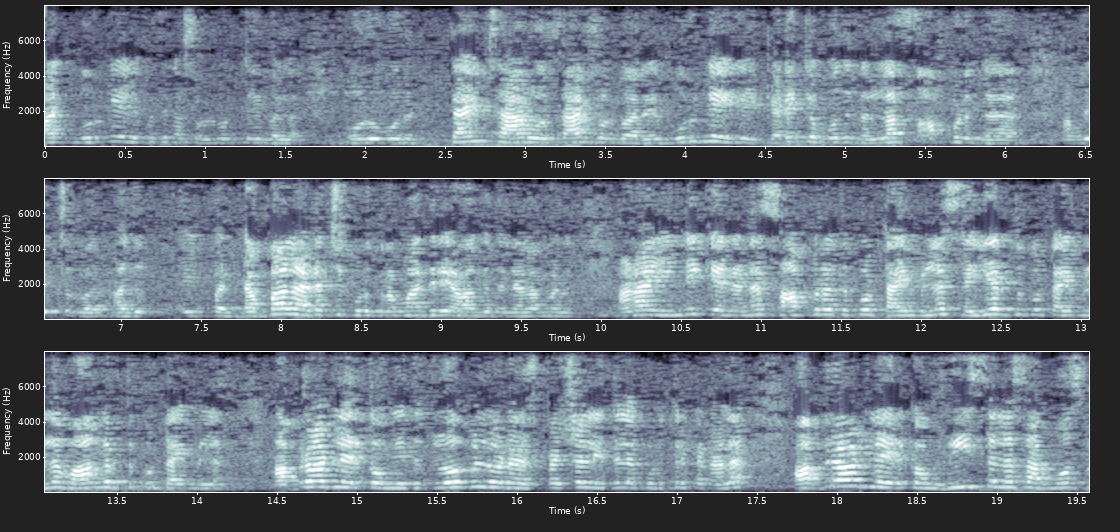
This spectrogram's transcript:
அது முருங்கை இலை பத்தி நான் சொல்லணும் தேவையில்ல. ஒரு ஒரு டைம் சார் ஒரு சார் சொல்வாரு முருங்கை இலை கிடைக்கும் போது நல்லா சாப்பிடுங்க அப்படின்னு சொல்லுவாரு அது இப்ப டப்பால அடைச்சு கொடுக்கற மாதிரி ஆகுது நிலைமை. ஆனா இன்னைக்கு என்னன்னா சாப்பிடறதுக்கும் டைம் இல்ல செய்யறதுக்கும் டைம் இல்ல வாங்குறதுக்கும் டைம் இல்ல. அப்ராட்ல இருக்கவங்க இது குளோபலோட ஸ்பெஷல் இதுல கொடுத்துருக்கனால அப்ராட்ல இருக்கவங்க resellers are most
